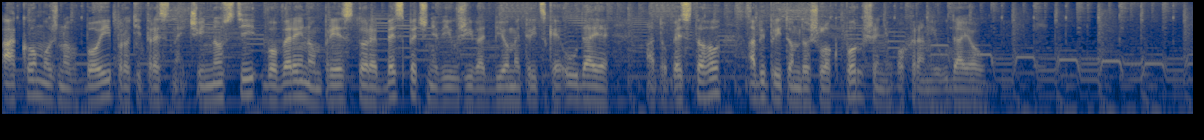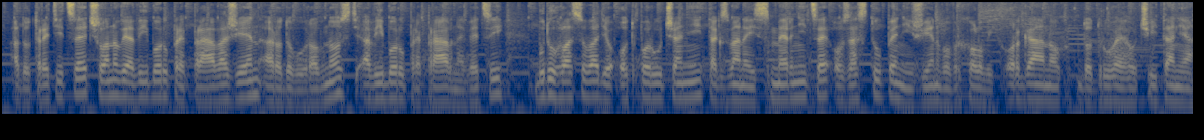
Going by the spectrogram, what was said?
ako možno v boji proti trestnej činnosti vo verejnom priestore bezpečne využívať biometrické údaje – a to bez toho, aby pritom došlo k porušeniu ochrany údajov. A do tretice členovia Výboru pre práva žien a rodovú rovnosť a Výboru pre právne veci budú hlasovať o odporúčaní tzv. smernice o zastúpení žien vo vrcholových orgánoch do druhého čítania.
